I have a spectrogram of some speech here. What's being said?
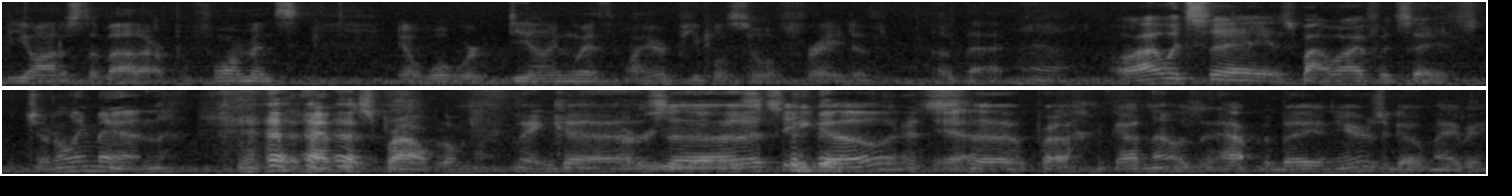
be honest about our performance, you know, what we're dealing with. Why are people so afraid of, of that? Yeah. Well, I would say, as my wife would say, it's generally men that have this problem because uh, it's ego, and it's Yeah. uh, pro- God knows it happened a billion years ago, maybe.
